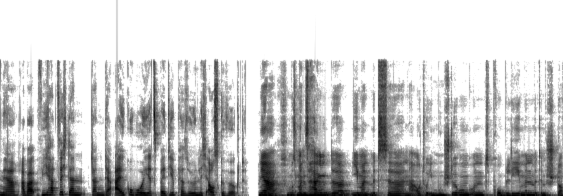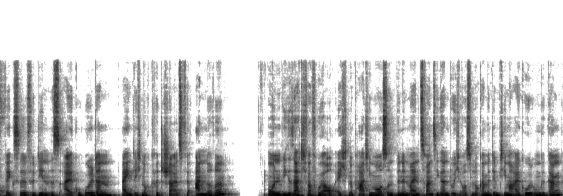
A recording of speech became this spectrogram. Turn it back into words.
Ja, aber wie hat sich dann, dann der Alkohol jetzt bei dir persönlich ausgewirkt? Ja, muss man sagen, jemand mit äh, einer Autoimmunstörung und Problemen mit dem Stoffwechsel, für den ist Alkohol dann eigentlich noch kritischer als für andere. Und wie gesagt, ich war früher auch echt eine Partymaus und bin in meinen 20ern durchaus locker mit dem Thema Alkohol umgegangen.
